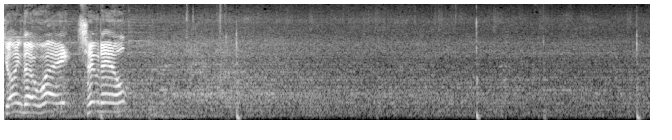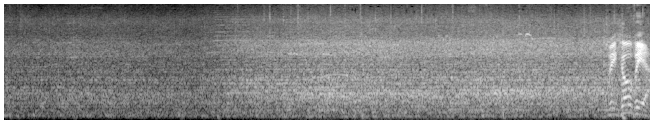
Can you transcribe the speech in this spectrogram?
Going their way. 2-0. Krychowiak.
